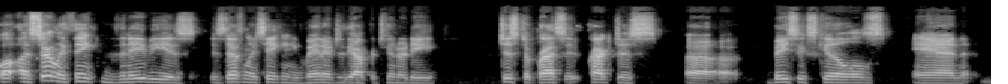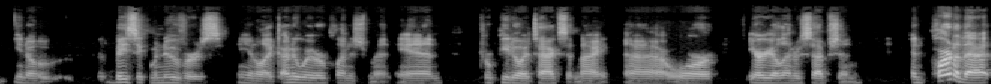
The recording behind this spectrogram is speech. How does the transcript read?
Well, I certainly think the Navy is is definitely taking advantage of the opportunity just to practice uh, basic skills and you know basic maneuvers, you know, like underway replenishment and torpedo attacks at night uh, or aerial interception. And part of that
